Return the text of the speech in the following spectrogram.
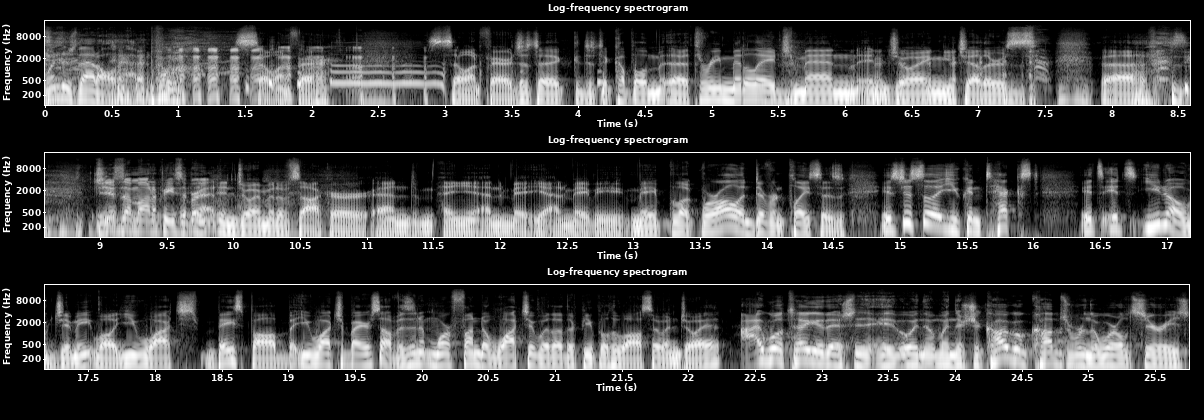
When does that all happen? so unfair so unfair. Just a just a couple of uh, three middle-aged men enjoying each other's uh, Jism on a piece of bread. enjoyment of soccer and and, and yeah and maybe maybe look we're all in different places. It's just so that you can text. It's it's you know Jimmy well you watch baseball but you watch it by yourself. Isn't it more fun to watch it with other people who also enjoy it? I will tell you this: it- it- when the, when the Chicago Cubs were in the World Series,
